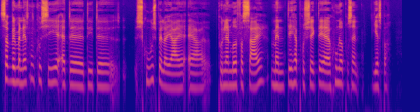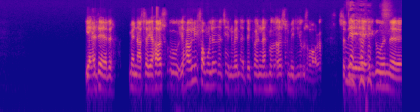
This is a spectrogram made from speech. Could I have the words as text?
Så vil man næsten kunne sige, at øh, dit øh, skuespiller jeg er på en eller anden måde for sig, men det her projekt, det er 100% Jesper. Ja, det er det. Men altså, jeg har, også, jeg har jo lige formuleret det til en ven, at det på en eller anden måde også er mit livs rolle. Så det er ikke uden... Øh,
